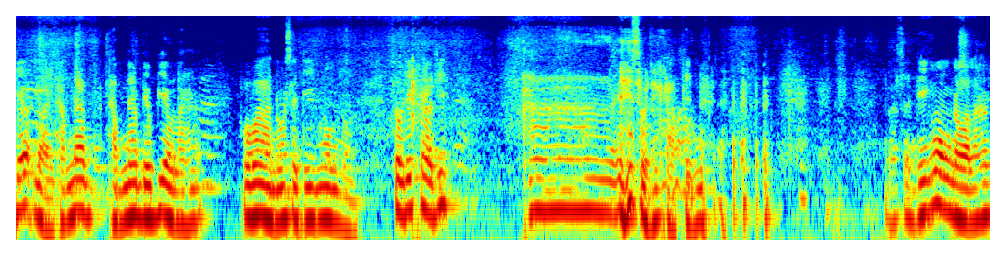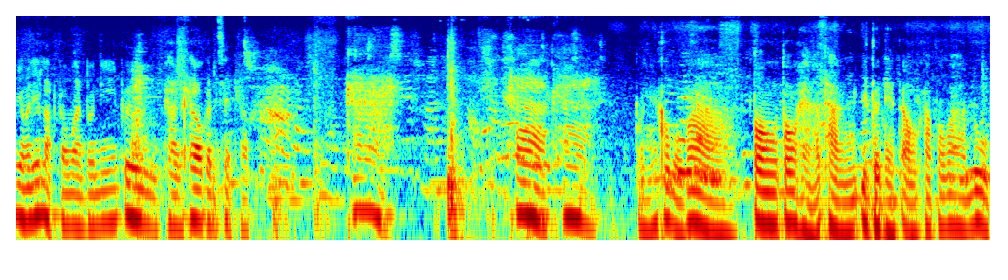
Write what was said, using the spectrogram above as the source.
เยอะหน่อยทำหน้าทำหน้าเบี้ยวๆแล้วฮะเพราะว่าน้องแซนดี้ง่วงนอนสวัสดีค่ะที่ค่ะเอ๊ะสวัสดีค่ะเป็น แล้วสัสดีง่วงนอนแล้วครับยังไม่ได้หลับกลางวันตัวนี้เพิ่งทานข้าวกันเสร็จครับ ค่า ค่า ค่า ตัวนี้เขาบอกว่าต้องต้องหาทางอินเทอร์เน็ตเอาครับ เพราะว่ารูป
